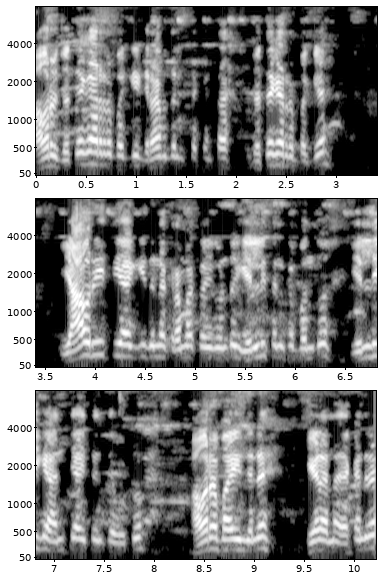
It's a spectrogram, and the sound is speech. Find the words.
ಅವರ ಜೊತೆಗಾರರ ಬಗ್ಗೆ, ಗ್ರಾಮದಲ್ಲಿರ್ತಕ್ಕಂಥ ಜೊತೆಗಾರರ ಬಗ್ಗೆ ಯಾವ ರೀತಿಯಾಗಿ ಇದನ್ನ ಕ್ರಮ ಕೈಗೊಂಡು ಎಲ್ಲಿ ತನಕ ಬಂದು ಎಲ್ಲಿಗೆ ಅಂತ್ಯ ಆಯ್ತು ಅಂತ ಹೇಳ್ಬಿಟ್ಟು ಅವರ ಬಾಯಿಂದನೇ ಕೇಳೋಣ. ಯಾಕಂದ್ರೆ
